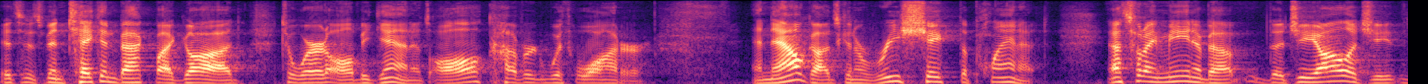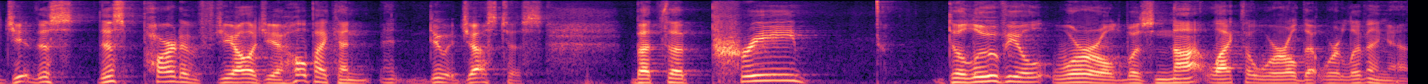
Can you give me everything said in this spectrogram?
it's been taken back by God to where it all began. It's all covered with water. And now God's going to reshape the planet. That's what I mean about the geology. This, this part of geology, I hope I can do it justice. But the pre diluvial world was not like the world that we're living in.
